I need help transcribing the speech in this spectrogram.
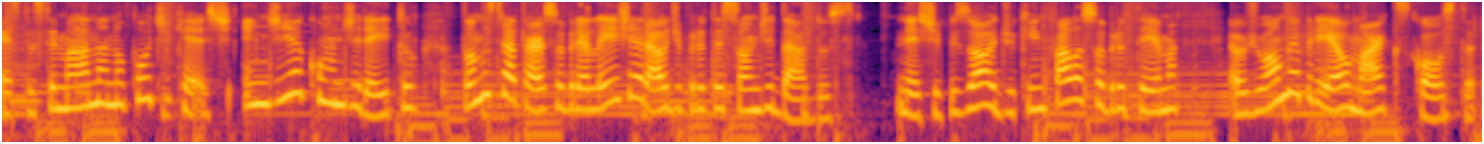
Esta semana, no podcast Em Dia com o Direito, vamos tratar sobre a Lei Geral de Proteção de Dados. Neste episódio, quem fala sobre o tema é o João Gabriel Marques Costa,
